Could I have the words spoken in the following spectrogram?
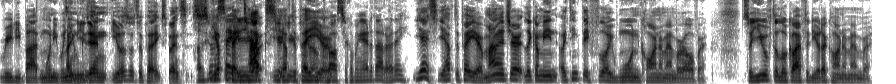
really bad money. When and you you then you also have to pay expenses. You going have to pay tax, Your, you have to your- pay your own your- costs are coming out of that, are they? Yes, you have to pay your manager. Like, I mean, I think they fly one corner member over, so you have to look after the other corner member.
